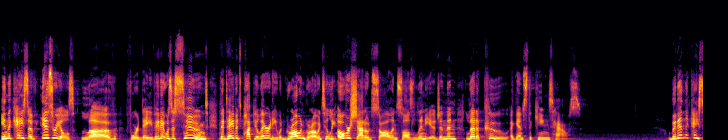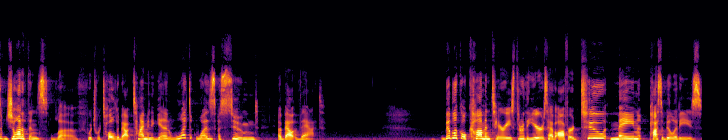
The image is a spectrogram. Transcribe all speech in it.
In the case of Israel's love for David, it was assumed that David's popularity would grow and grow until he overshadowed Saul and Saul's lineage and then led a coup against the king's house. But in the case of Jonathan's love, which we're told about time and again, what was assumed about that? Biblical commentaries through the years have offered two main possibilities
